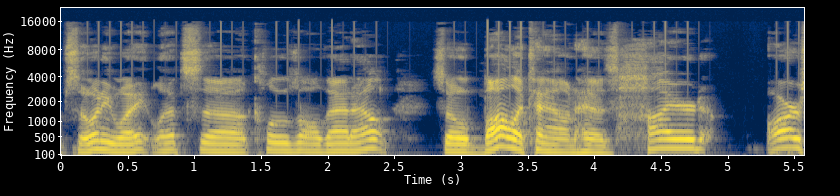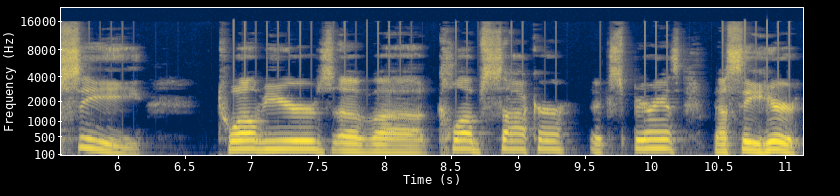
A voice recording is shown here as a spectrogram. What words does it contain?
So anyway, let's uh, close all that out. So Bala Town has hired RC, 12 years of uh, club soccer experience. Now, see here,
